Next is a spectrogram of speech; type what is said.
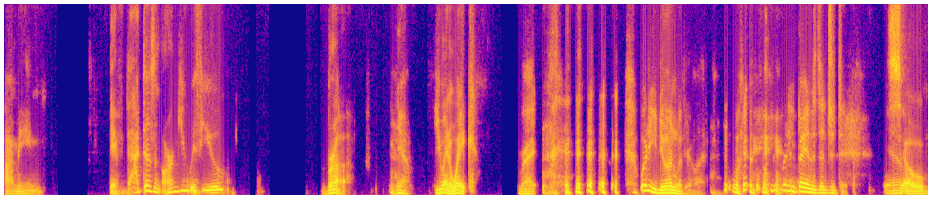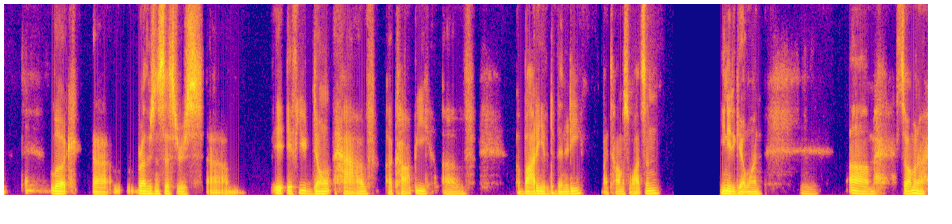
I mean, if that doesn't argue with you, bruh, Yeah. you ain't awake. Right. what are you doing with your life? what are you paying attention to? Yeah. So, look, uh, brothers and sisters, um, if you don't have a copy of A Body of Divinity by Thomas Watson, you need to get one. Mm. Um, so I'm gonna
